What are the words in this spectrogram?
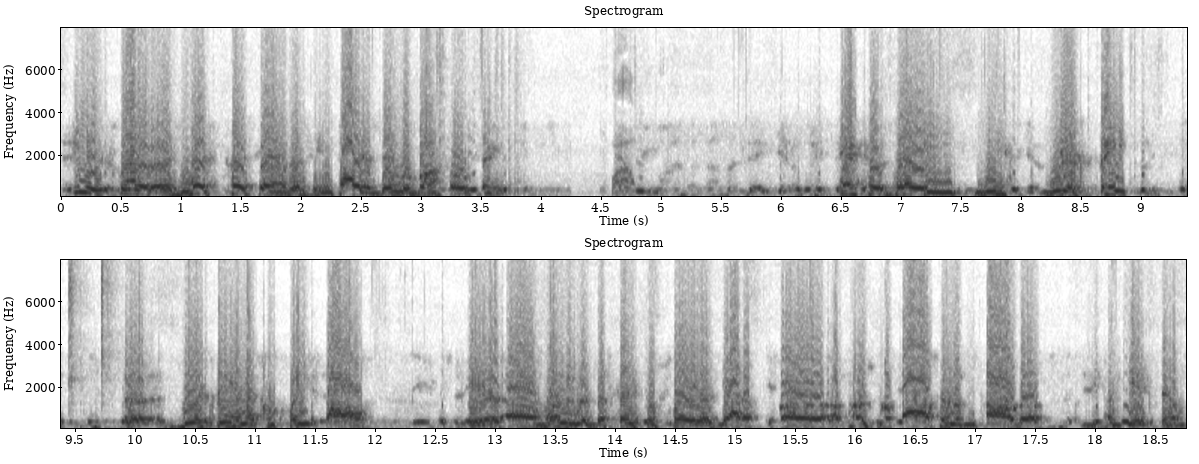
He has scored as much touchdowns as the entire Denver Broncos team. Wow. And today we we're seeing uh, we're seeing a complete fall here. Uh, one of the defensive players got a uh, a personal foul penalty called up against him.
